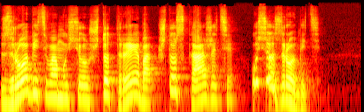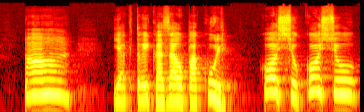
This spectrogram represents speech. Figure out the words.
Зробіць вам усё, што трэба, што скажаце, усё зробіць. О, як той казаў пакуль, косю, косю,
